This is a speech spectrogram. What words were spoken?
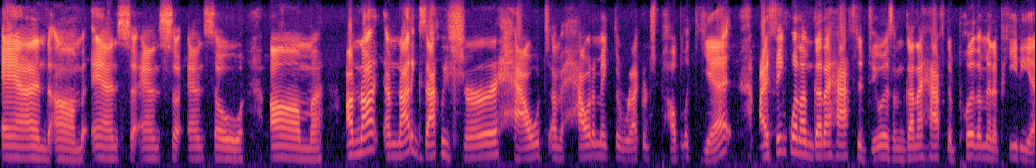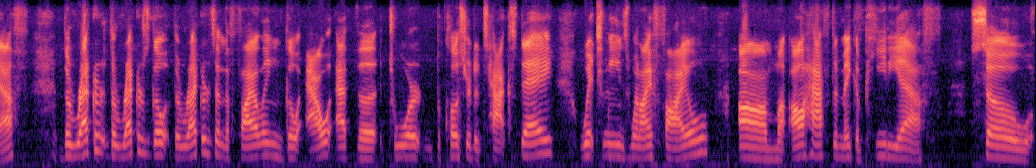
and um and so and so and so um I'm not I'm not exactly sure how to, um, how to make the records public yet. I think what I'm gonna have to do is I'm gonna have to put them in a PDF. The record the records go the records and the filing go out at the toward closer to tax day, which means when I file, um, I'll have to make a PDF so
